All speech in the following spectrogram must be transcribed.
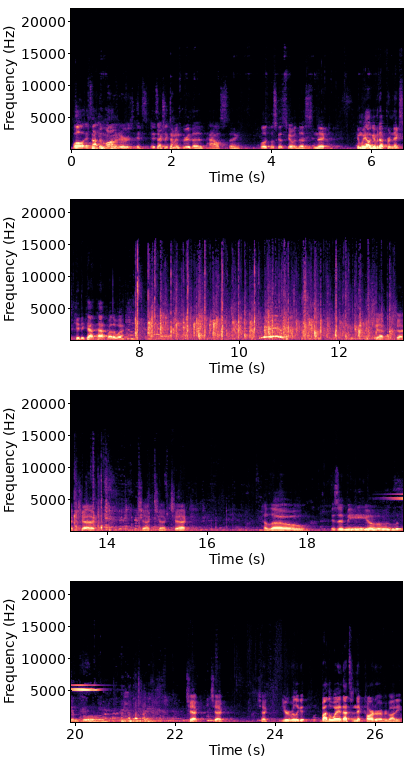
Well, it's not the monitors. It's, it's actually coming through the house thing. Well, let's, let's go with this. Nick, can we all give it up for Nick's kitty cat hat, by the way? Check, check, check. Check, check, check. Hello. Is it me you're looking for? Check, check, check. You're really good. By the way, that's Nick Carter, everybody.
